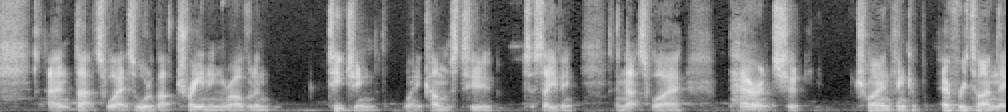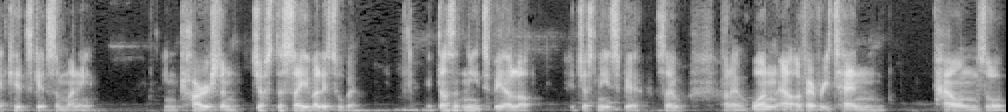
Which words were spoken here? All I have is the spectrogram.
and that's why it's all about training rather than teaching when it comes to to saving, and that's why parents should try and think of every time their kids get some money, encourage them just to save a little bit. It doesn't need to be a lot. It just needs to be a, so I don't know one out of every ten pounds or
